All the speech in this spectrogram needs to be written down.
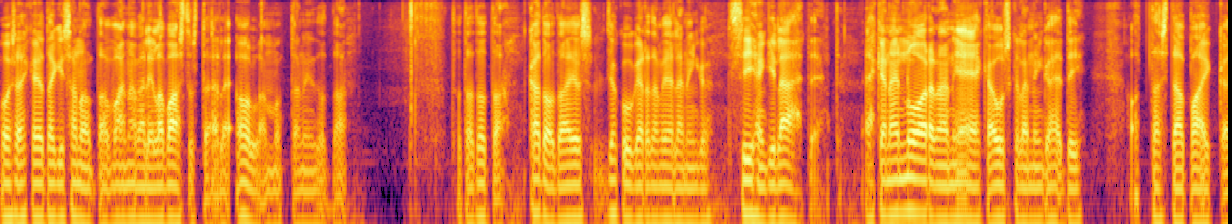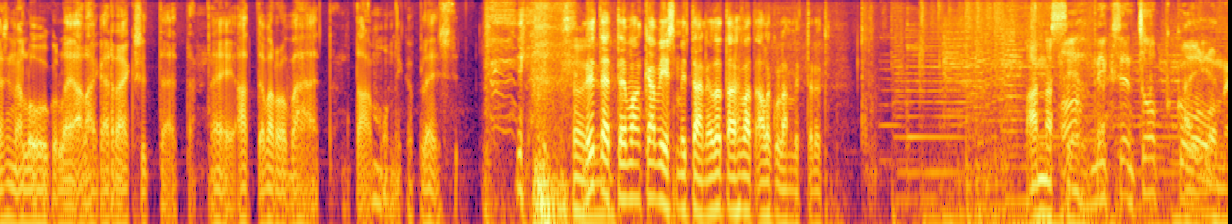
voisi ehkä jotakin sanontaa vain välillä vastustajalle olla, mutta niin tota, tota, tota, katsotaan, jos joku kerta vielä niin siihenkin lähtee. Että ehkä näin nuorena niin ei ehkä uskalla niin heti ottaa sitä paikkaa siinä luukulla ja alkaa räksyttää, että ei, Atte varo vähän, että tää on mun niin place. Nyt ettei vaan kävisi mitään, niin otetaan hyvät alkulämmittelyt. Anna sieltä. Ahmiksen top kolme.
